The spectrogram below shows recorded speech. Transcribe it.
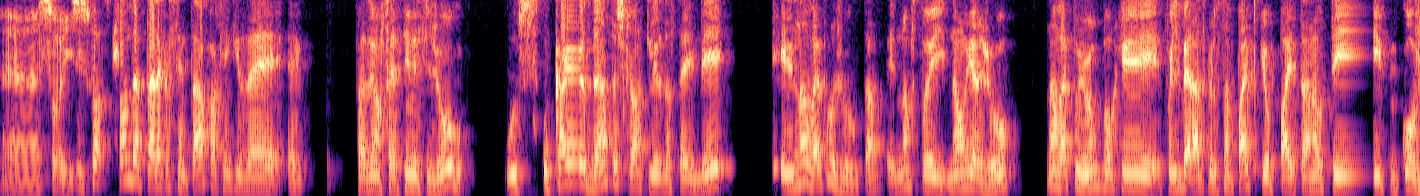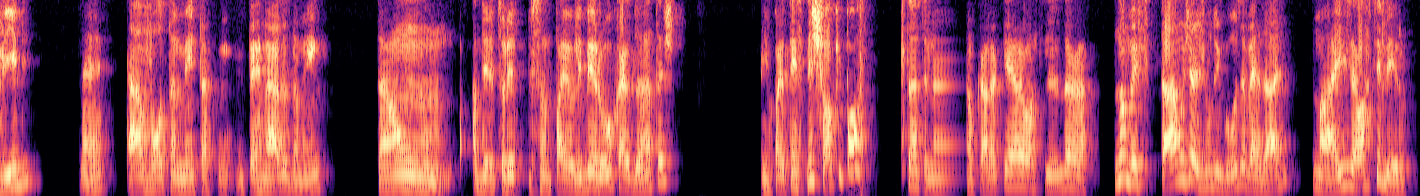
É só isso. Só, só, um detalhe acrescentar para quem quiser é, fazer uma festinha nesse jogo: o, o Caio Dantas, que é o artilheiro da Série B, ele não vai pro jogo, tá? Ele não foi, não viajou, não vai pro jogo porque foi liberado pelo Sampaio, porque o pai tá na UTI com Covid, né? A avó também tá internada também. Então, a diretoria do Sampaio liberou o Caio Dantas e esse de choque importante, né? É um cara que é o artilheiro da. Não estar um jejum de gols, é verdade, mas é o artilheiro.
